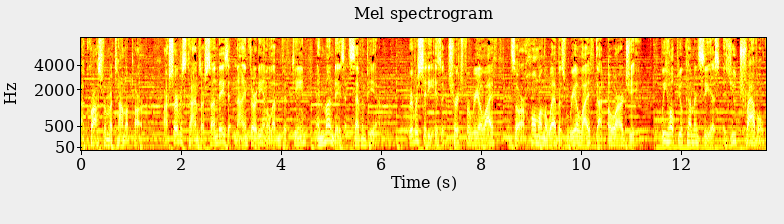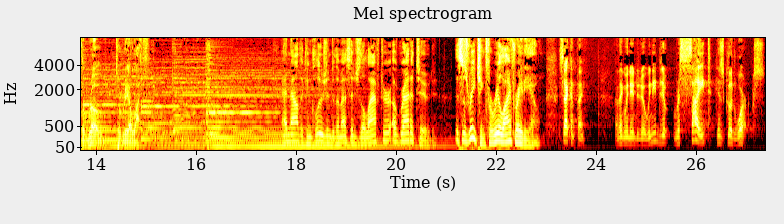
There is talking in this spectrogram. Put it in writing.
across from Retama Park. Our service times are Sundays at 9:30 and 11:15 and Mondays at 7 p.m. River City is a church for real life, and so our home on the web is reallife.org. We hope you'll come and see us as you travel the road to real life. And now the conclusion to the message The Laughter of Gratitude. This is Reaching for Real Life Radio. Second thing I think we need to do we need to recite his good works.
